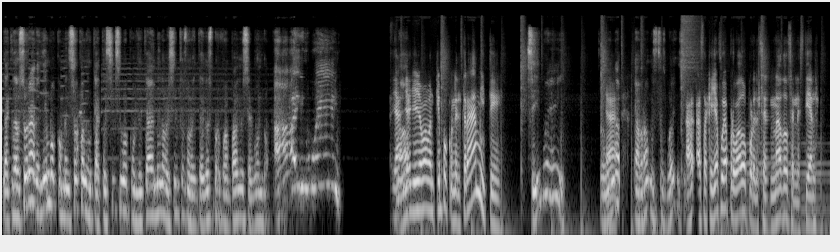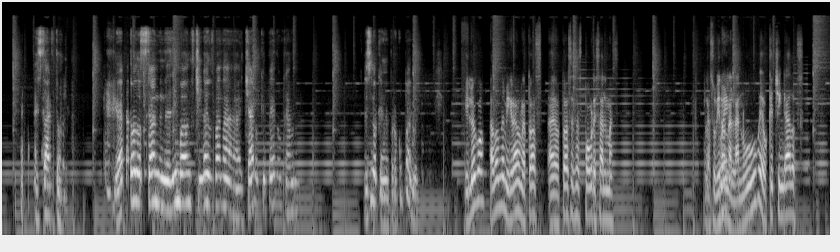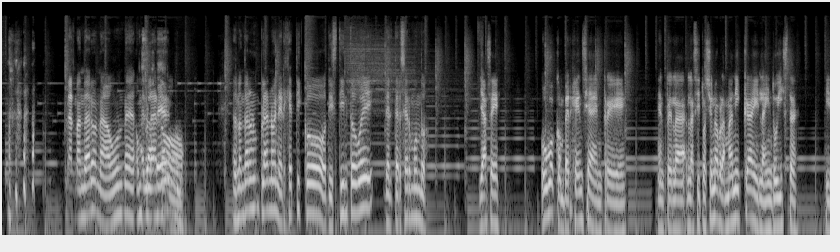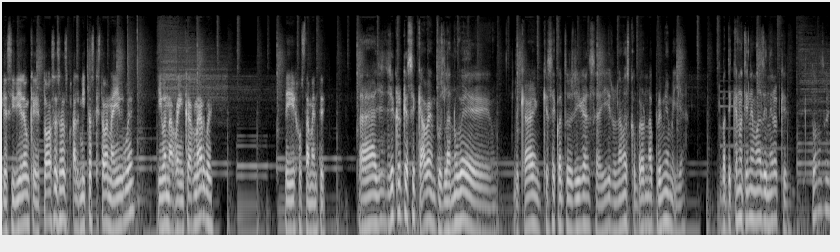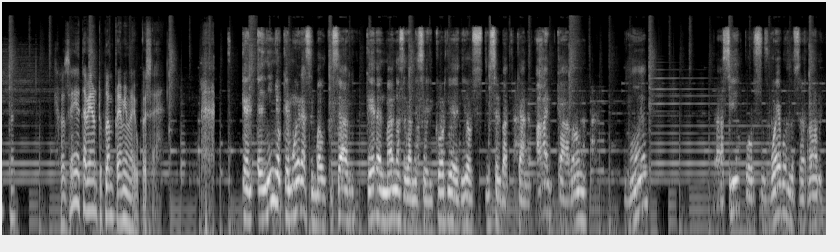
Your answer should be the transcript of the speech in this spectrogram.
La clausura del limbo comenzó con el catecismo publicado en 1992 por Juan Pablo II. ¡Ay, güey! Ya, No. ya llevaban tiempo con el trámite. Sí, güey. Ya. cabrón estos güeyes. Hasta que ya fue aprobado por el Senado Celestial. Exacto. Ya todos están en el limbo, ¿a dónde chingados van a echar qué pedo, cabrón? Eso es lo que me preocupa, güey. Y luego, ¿a dónde migraron a todas, a todas esas pobres almas? ¿Las subieron Güey. a la nube o qué chingados? Las mandaron a un, eh, un plano. Las mandaron a un plano energético distinto, güey, del tercer mundo. Ya sé. Hubo convergencia entre, entre la, la situación abramánica y la hinduista. Y decidieron que todas esas almitas que estaban ahí, güey, iban a reencarnar, güey. Sí, justamente. Ah, yo, yo creo que sí caben, pues la nube le caben qué sé cuántos gigas ahí, nada más comprar una premium y ya. El Vaticano tiene más dinero que, que todos, güey. Dijo, sí, está bien tu plan premium, le digo, pues ah. Que el, el niño que muera sin bautizar queda en manos de la misericordia de Dios, dice el Vaticano. ¡Ay, cabrón! ¿No? Así, por sus huevos lo cerraron.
